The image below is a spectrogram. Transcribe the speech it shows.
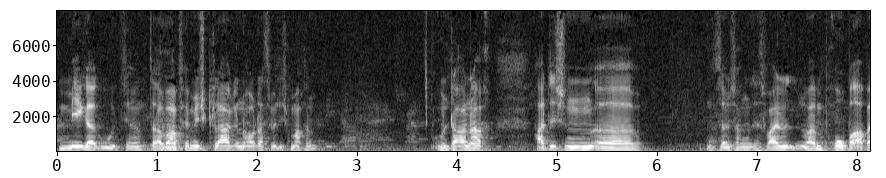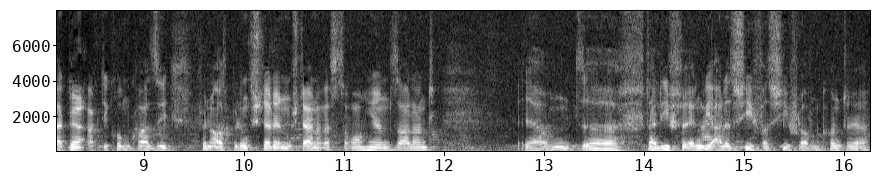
mega gut. Ja. Da war für mich klar, genau das will ich machen. Und danach hatte ich ein, äh, soll ich sagen, das war, war ein Probearbeitspraktikum ja. quasi für eine Ausbildungsstelle im Sterne-Restaurant hier im Saarland. Ja, und äh, da lief irgendwie alles schief, was schief laufen konnte. Ja.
